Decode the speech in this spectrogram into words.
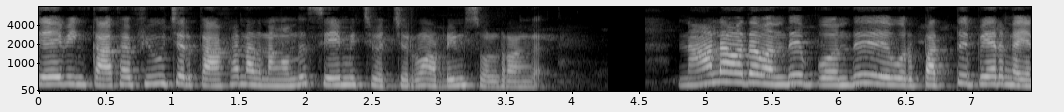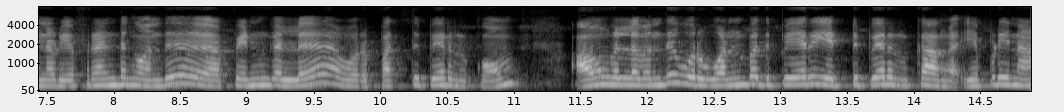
சேவிங்க்காக ஃப்யூச்சருக்காக அதை நாங்கள் வந்து சேமித்து வச்சிடறோம் அப்படின்னு சொல்கிறாங்க நாலாவதாக வந்து இப்போ வந்து ஒரு பத்து பேருங்க என்னுடைய ஃப்ரெண்டுங்க வந்து பெண்களில் ஒரு பத்து பேர் இருக்கோம். அவங்கள வந்து ஒரு ஒன்பது பேர் எட்டு பேர் இருக்காங்க. எப்படின்னா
